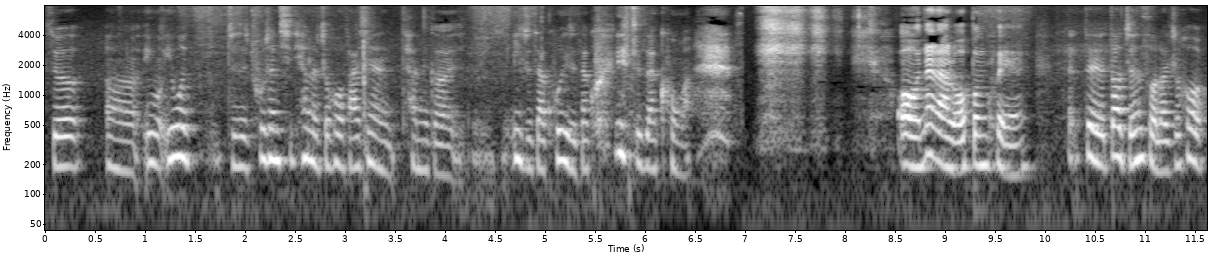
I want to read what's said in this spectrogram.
所以，嗯，因为因为就是出生七天了之后，发现他那个一直在哭，一直在哭，一直在哭嘛。哦，娜娜老崩溃。对，到诊所了之后，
